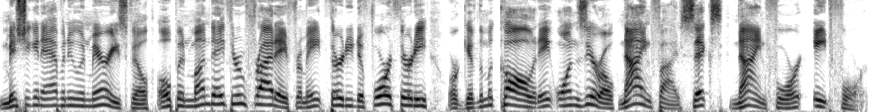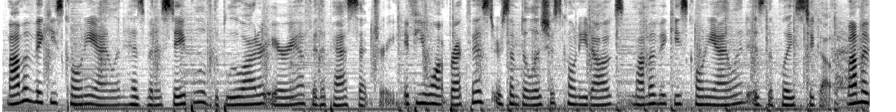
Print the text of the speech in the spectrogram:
Michigan Avenue in Marysville, open Monday through Friday from 8:30 to 4:30 or give them a call at 810-956 9484. Mama Vicky's Coney Island has been a staple of the Blue Water area for the past century. If you want breakfast or some delicious Coney dogs, Mama Vicky's Coney Island is the place to go. Mama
